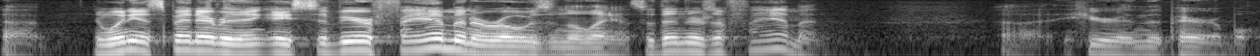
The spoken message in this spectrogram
Uh, and when he had spent everything, a severe famine arose in the land. So then there's a famine uh, here in the parable.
